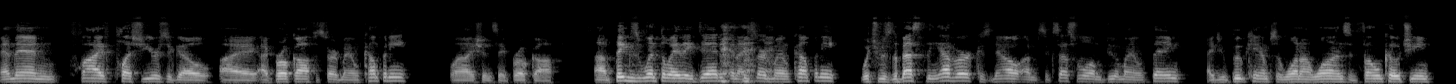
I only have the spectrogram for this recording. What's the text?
And then five plus years ago, I, I, broke off and started my own company. Well, I shouldn't say broke off. Um, things went the way they did, and I started my own company, which was the best thing ever because now I'm successful. I'm doing my own thing. I do boot camps and one on ones and phone coaching.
